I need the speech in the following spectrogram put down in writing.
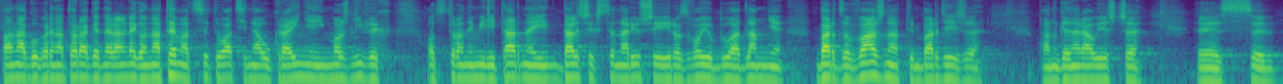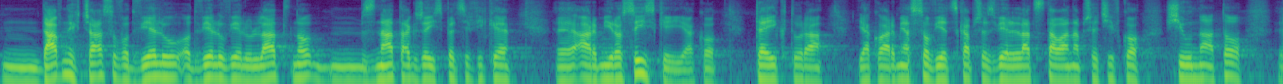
pana gubernatora generalnego na temat sytuacji na Ukrainie i możliwych od strony militarnej dalszych scenariuszy jej rozwoju była dla mnie bardzo ważna, tym bardziej, że Pan generał jeszcze e, z mm, dawnych czasów, od wielu, od wielu, wielu lat, no, mm, zna także i specyfikę e, armii rosyjskiej, jako tej, która jako armia sowiecka przez wiele lat stała naprzeciwko sił NATO e,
